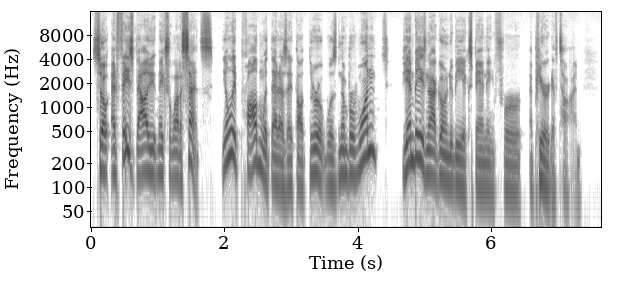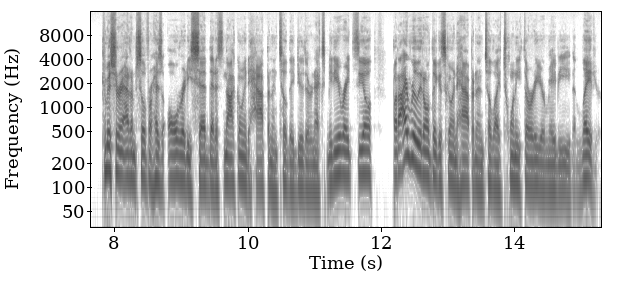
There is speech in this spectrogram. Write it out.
So at face value, it makes a lot of sense. The only problem with that, as I thought through it, was number one, the NBA is not going to be expanding for a period of time. Commissioner Adam Silver has already said that it's not going to happen until they do their next media rights deal, but I really don't think it's going to happen until like 2030 or maybe even later.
